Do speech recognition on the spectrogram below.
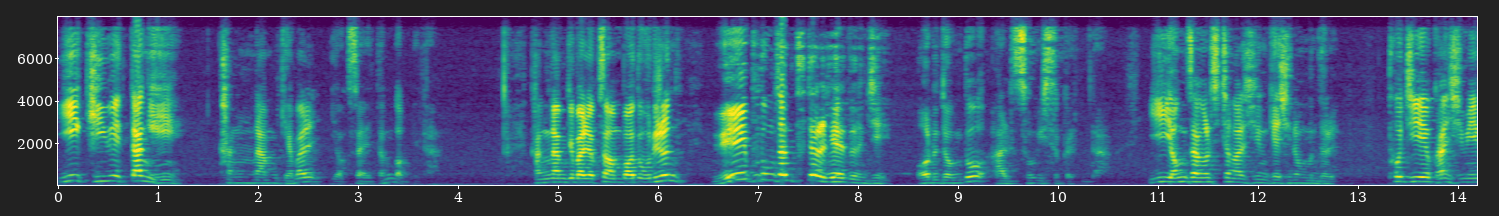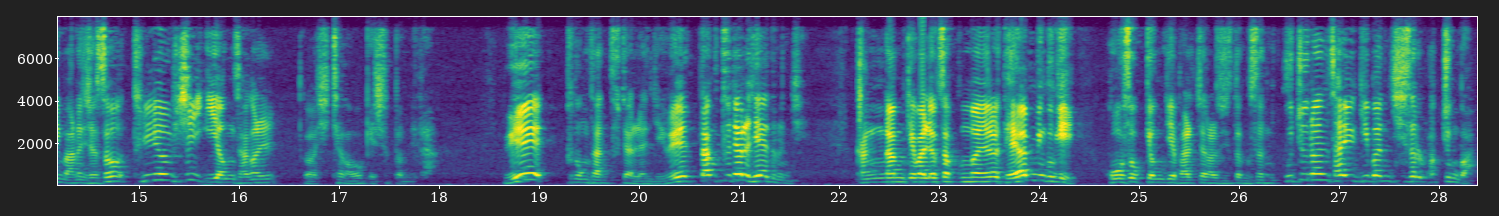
이 기후의 땅이 강남 개발 역사였던 겁니다. 강남 개발 역사만 봐도 우리는 왜 부동산 투자를 해야 되는지 어느 정도 알 수 있을 겁니다. 이 영상을 시청하시는 계시는 분들 토지에 관심이 많으셔서 틀림없이 이 영상을 어, 시청하고 계실 겁니다. 왜 부동산 투자를 하는지, 왜 땅 투자를 해야 되는지, 강남 개발 역사뿐만 아니라 대한민국이 고속 경제 발전할 수 있던 것은 꾸준한 사회 기반 시설 확충과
